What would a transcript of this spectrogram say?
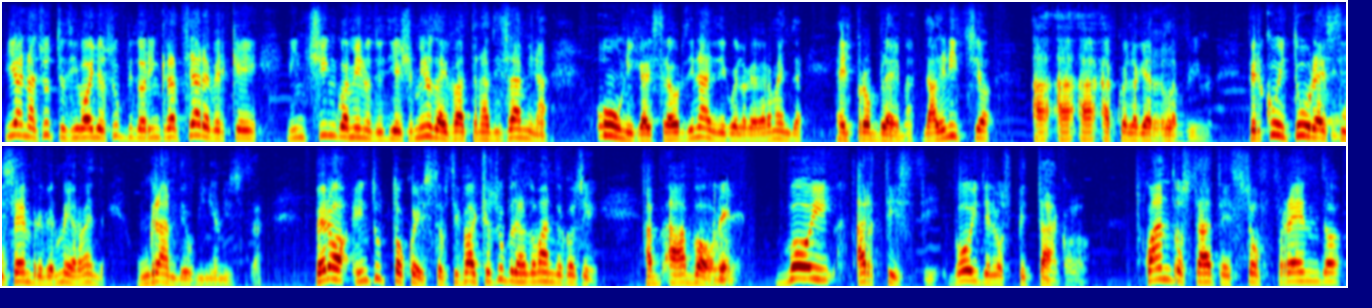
io innanzitutto ti voglio subito ringraziare perché in 5 minuti, 10 minuti hai fatto una disamina unica e straordinaria di quello che veramente è il problema, dall'inizio a, a, a quello che era la prima. Per cui tu resti sempre per me veramente un grande opinionista. Però in tutto questo ti faccio subito una domanda così, a, a voi. Voi artisti, voi dello spettacolo, quando state soffrendo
